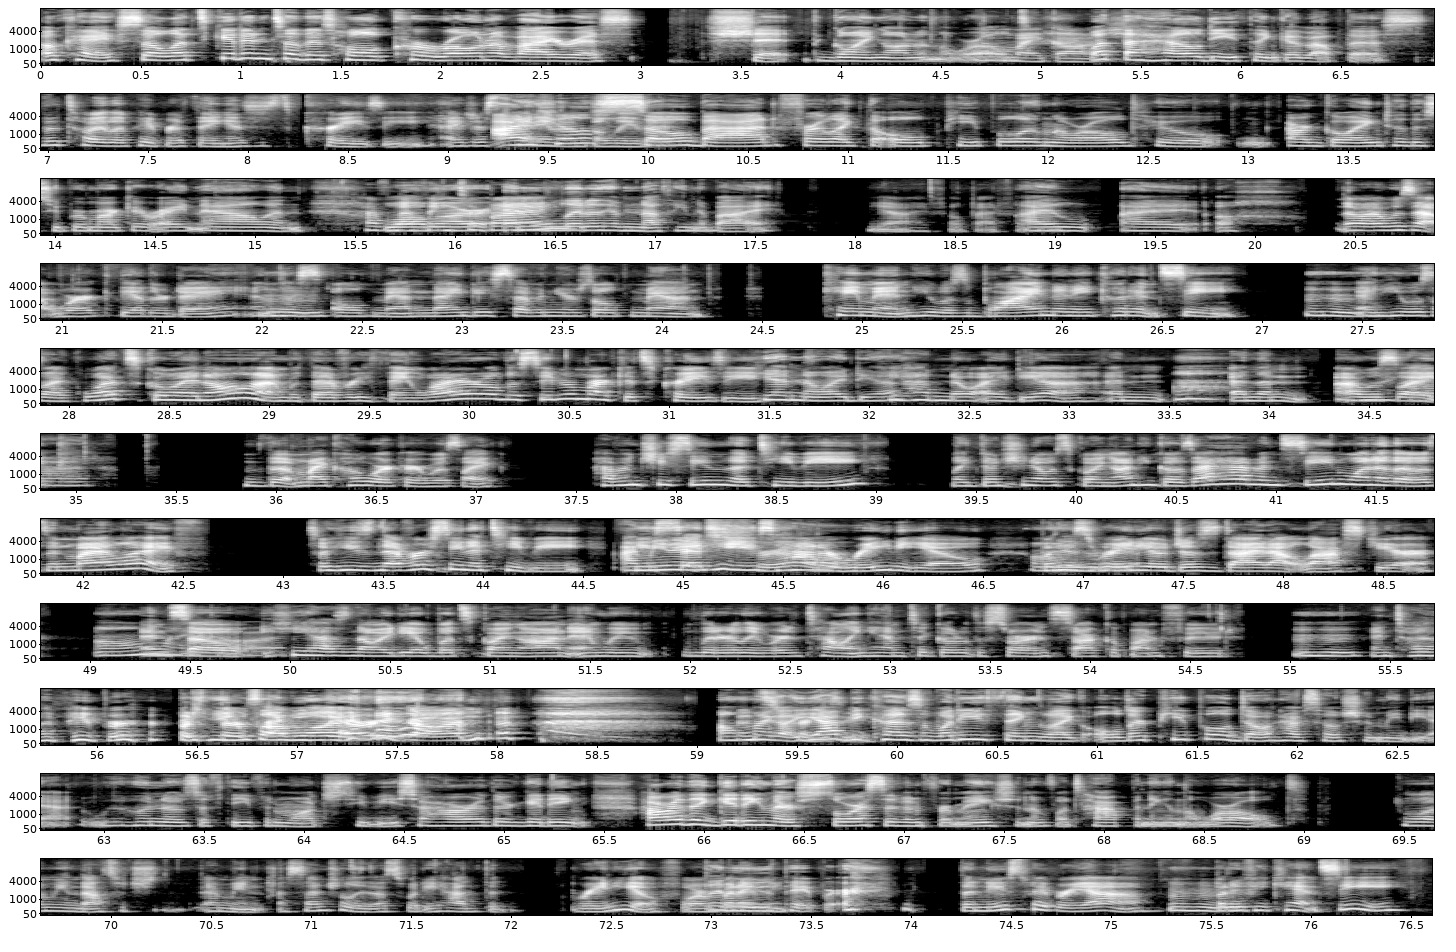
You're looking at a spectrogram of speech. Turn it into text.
Okay, so let's get into this whole coronavirus shit going on in the world. Oh my gosh. What the hell do you think about this? The toilet paper thing is crazy. I just can't I even feel so it. bad for like the old people in the world who are going to the supermarket right now and Have nothing to Walmart buy? and literally have nothing to buy. Yeah, I feel bad for them. I I ugh. No, I was at work the other day and Mm-hmm. this old man, 97 years old man, came in. He was blind and he couldn't see. Mhm. And he was like, What's going on with everything? Why are all the supermarkets crazy? He had no idea. He had no idea. And and then I Oh was like, God. the my coworker was like, Haven't you seen the TV? Like, don't you know what's going on? He goes, I haven't seen one of those in my life. So he's never seen a TV. He I mean, said he's had a radio, but Oh his radio just died out last year. oh and so God. he has no idea what's going on. And we literally were telling him to go to the store and stock up on food Mhm. and toilet paper, but He they're like, probably "What?" already gone. Oh my god. Yeah, because what do you think like older people don't have social media. Who knows if they even watch TV. So how are they getting how are they getting their source of information of what's happening in the world? well, I mean, that's what you, I mean. Essentially, that's what he had the radio for. The but I mean, newspaper. the newspaper, yeah. Mhm. But if he can't see,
